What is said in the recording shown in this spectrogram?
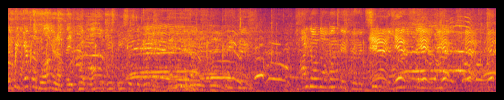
If we give them long enough, they put all of these pieces together. They do. I don't know what they do. It's. Yeah, yeah, yeah, it to me. yeah, yeah, yeah.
